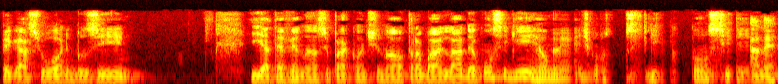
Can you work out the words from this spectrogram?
pegasse o ônibus e ir até Venâncio para continuar o trabalho lá. Eu consegui realmente consegui conciliar né,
